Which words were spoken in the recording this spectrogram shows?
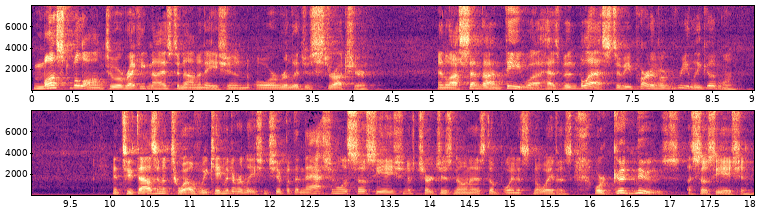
must belong to a recognized denomination or religious structure. And La Senda Antigua has been blessed to be part of a really good one. In 2012, we came into relationship with the National Association of Churches known as the Buenas Nuevas, or Good News Association.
